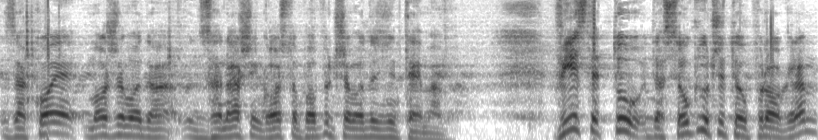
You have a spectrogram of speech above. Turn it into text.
za koje možemo da za našim gostom popričamo određenim temama. Vi ste tu da se uključite u program,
